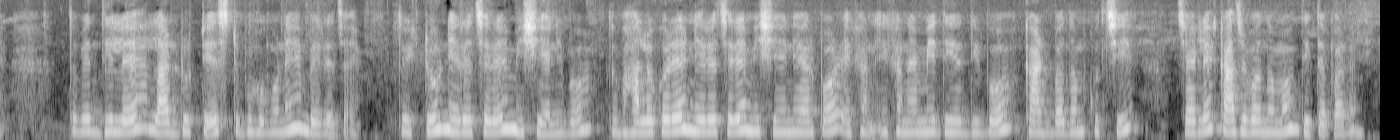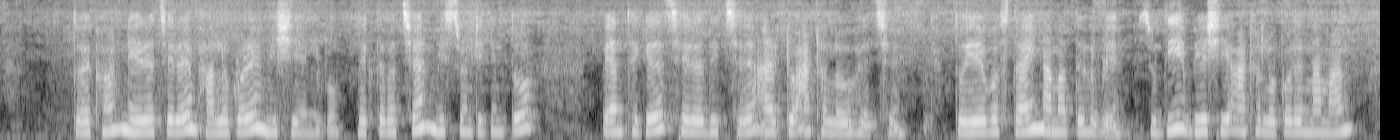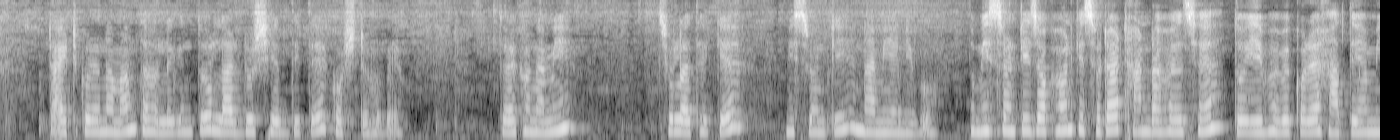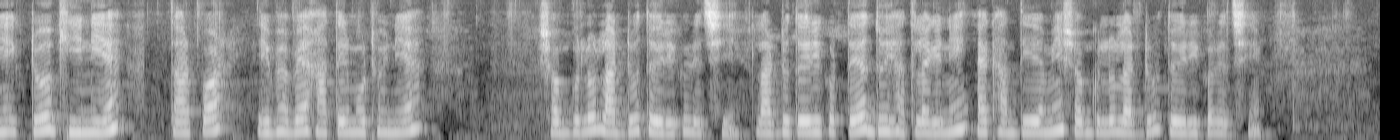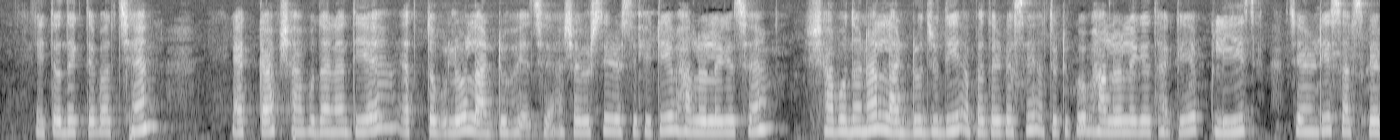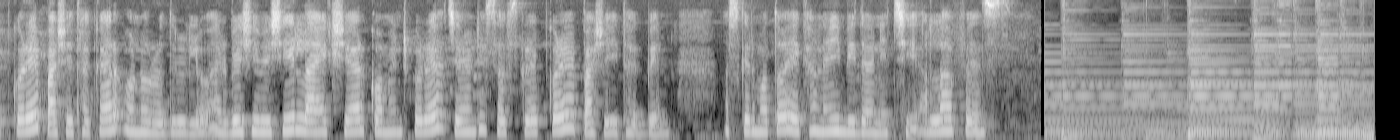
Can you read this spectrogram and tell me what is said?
তবে দিলে লাড্ডুর টেস্ট বহুগুণে বেড়ে যায়। তো একটু নেড়ে চেড়ে মিশিয়ে নিব। তো ভালো করে নেড়ে চেড়ে মিশিয়ে নেওয়ার পর এখানে এখানে আমি দিয়ে দিব কাঠবাদাম কুচি। চাইলে কাজু বাদামও দিতে পারেন। তো এখন নেড়ে চেড়ে ভালো করে মিশিয়ে নিব। দেখতে পাচ্ছেন, মিশ্রণটি কিন্তু প্যান থেকে ছেড়ে দিচ্ছে আর একটু আঠালো হয়েছে। তো এই অবস্থায় নামাতে হবে। যদি বেশি আঠালো করে নামান টাইট করে নামান, তাহলে কিন্তু লাড্ডুর শেপ দিতে কষ্ট হবে। তো এখন আমি চুলা থেকে মিশ্রণটি নামিয়ে নিব। মিশ্রণটি যখন কিছুটা ঠান্ডা হয়েছে, তো এইভাবে করে হাতে আমি একটু ঘি নিয়ে, তারপর এইভাবে হাতের মুঠোয় নিয়ে সবগুলো লাড্ডু তৈরি করেছি। লাড্ডু তৈরি করতে দুই হাত লাগেনি, এক হাত দিয়ে আমি সবগুলো লাড্ডু তৈরি করেছি। এই তো দেখতে পাচ্ছেন এক কাপ সাবুদানা দিয়ে এতগুলো লাড্ডু হয়েছে। আশা করছি রেসিপিটি ভালো লেগেছে। সাবুদানার লাড্ডু যদি আপনাদের কাছে এতটুকু ভালো লেগে থাকে প্লিজ চ্যানেলটি সাবস্ক্রাইব করে পাশে থাকার অনুরোধ রইল। আর বেশি বেশি লাইক শেয়ার কমেন্ট করে চ্যানেলটি সাবস্ক্রাইব করে পাশেই থাকবেন। আজকের মতো এখানেই বিদায় নিচ্ছি। আল্লাহ হাফেজ।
